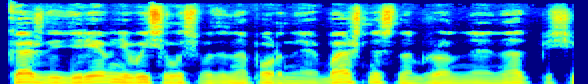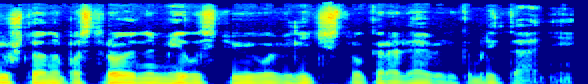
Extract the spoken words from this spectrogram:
В каждой деревне высилась водонапорная башня, снабженная надписью, что она построена милостью его величества короля Великобритании.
